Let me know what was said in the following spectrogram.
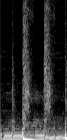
B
